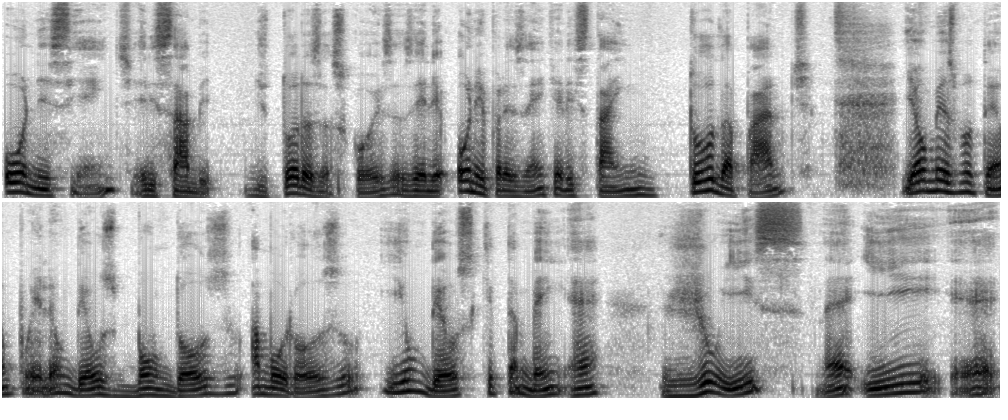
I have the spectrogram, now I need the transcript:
onisciente, ele sabe de todas as coisas, ele é onipresente, ele está em toda parte, e ao mesmo tempo ele é um Deus bondoso, amoroso e um Deus que também é juiz né, e é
